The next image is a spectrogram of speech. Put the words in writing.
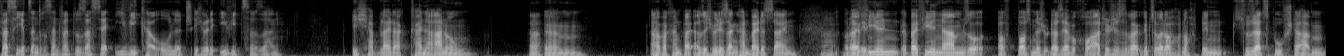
Was jetzt interessant war, du sagst ja Ivica Olic. Ich würde Ivica sagen. Ich habe leider keine Ahnung. Ah. Ähm, aber kann bei, also ich würde sagen, kann beides sein. Oder bei vielen, bei vielen Namen so auf Bosnisch oder Serbo-Kroatisch gibt es aber doch noch den Zusatzbuchstaben.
